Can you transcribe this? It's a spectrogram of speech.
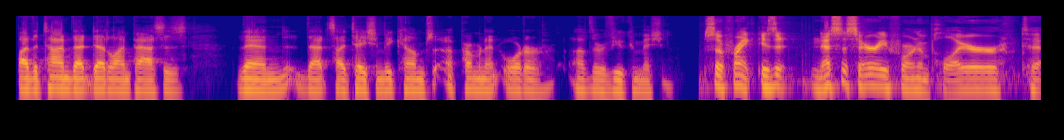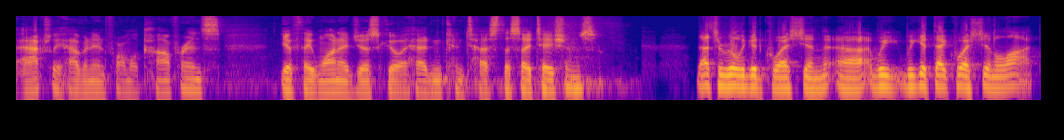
by the time that deadline passes, then that citation becomes a permanent order of the review commission. So, Frank, is it necessary for an employer to actually have an informal conference if they want to just go ahead and contest the citations? That's a really good question. Uh, we we get that question a lot,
